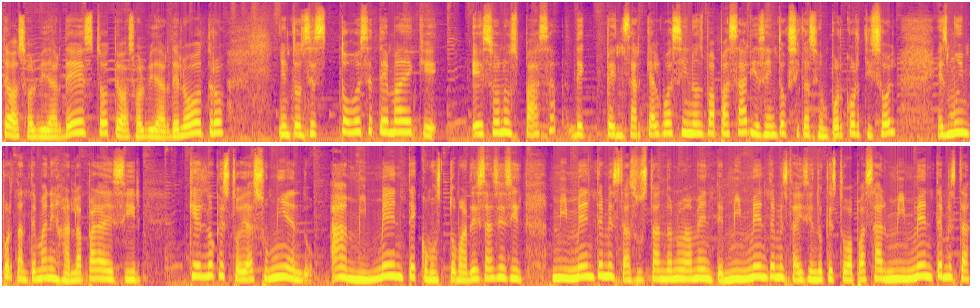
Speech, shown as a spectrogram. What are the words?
te vas a olvidar de esto, te vas a olvidar de lo otro. Entonces, todo ese tema de que eso nos pasa, de pensar que algo así nos va a pasar y esa intoxicación por cortisol, es muy importante manejarla para decir, ¿Qué es lo que estoy asumiendo? Ah, mi mente, como tomar distancia y decir, mi mente me está asustando nuevamente, mi mente me está diciendo que esto va a pasar, mi mente me está,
